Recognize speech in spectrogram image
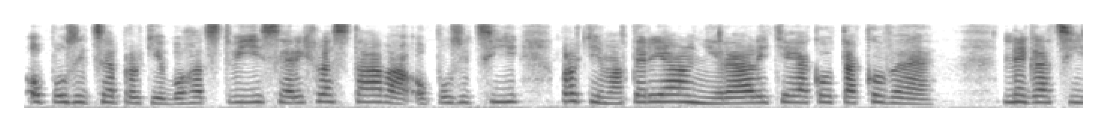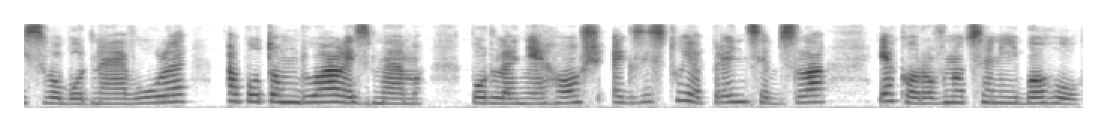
Opozice proti bohatství se rychle stává opozicí proti materiální realitě jako takové, negací svobodné vůle a potom dualismem, podle něhož existuje princip zla jako rovnocený Bohu.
